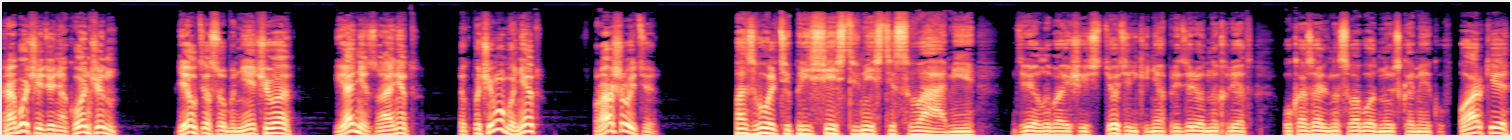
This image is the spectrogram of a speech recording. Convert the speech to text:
Рабочий день окончен, делать особо нечего, я не занят. Так почему бы нет? Спрашивайте. — Позвольте присесть вместе с вами. Две улыбающиеся тетеньки неопределенных лет указали на свободную скамейку в парке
